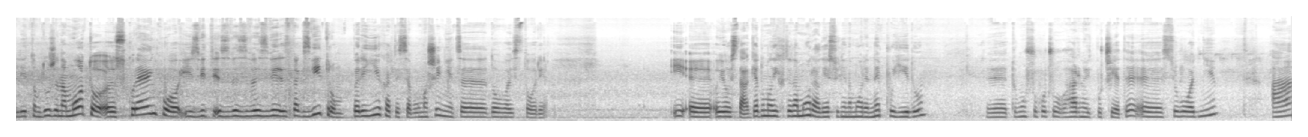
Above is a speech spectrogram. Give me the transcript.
Літом дуже на мото е, скоренько і з, віт- з, з, з, так з вітром переїхатися, бо в машині це довга історія. І е, ой, ось так. Я думала їхати на море, але я сьогодні на море не поїду, е, тому що хочу гарно відпочити е, сьогодні. А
